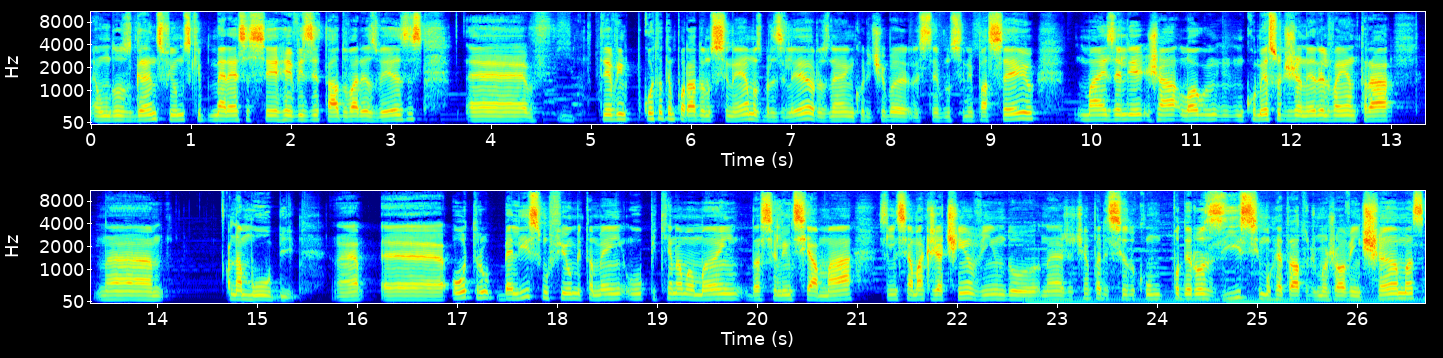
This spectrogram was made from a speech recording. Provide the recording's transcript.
É um dos grandes filmes que merece ser revisitado várias vezes. É, teve curta temporada nos cinemas brasileiros, né? Em Curitiba ele esteve no Cine Passeio, mas ele já logo em começo de janeiro ele vai entrar na na MUBI. Né? É, outro belíssimo filme também, O Pequena Mamãe, da Celine Sciamma. Celine Sciamma que já tinha vindo, né, já tinha aparecido com um poderosíssimo retrato de uma jovem em chamas,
